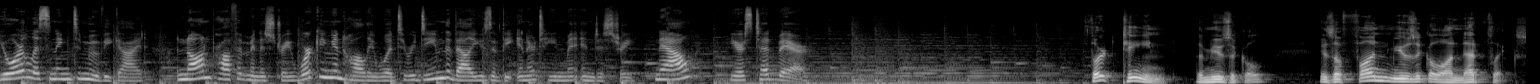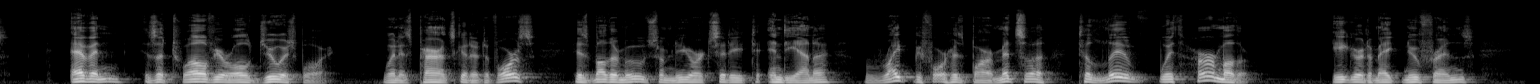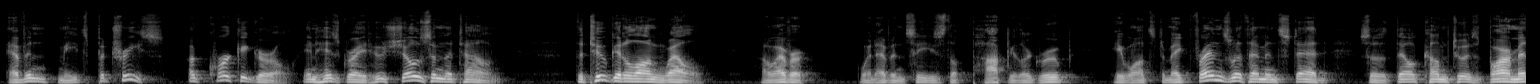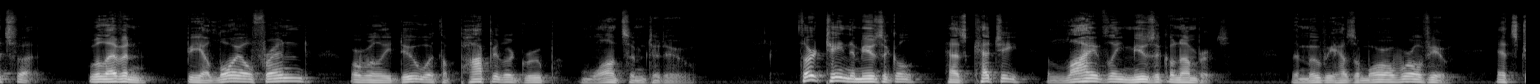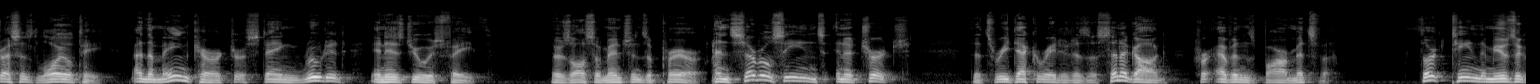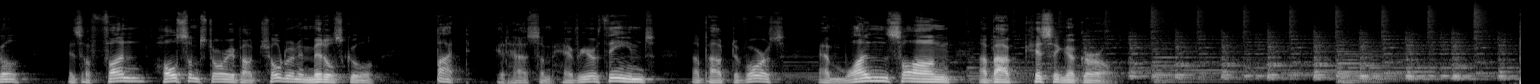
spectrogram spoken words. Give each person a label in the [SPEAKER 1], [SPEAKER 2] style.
[SPEAKER 1] You're listening to Movie Guide, a nonprofit ministry working in Hollywood to redeem the values of the entertainment industry. Now, here's Ted Baehr.
[SPEAKER 2] 13, the musical, is a fun musical on Netflix. Evan is a 12 year old Jewish boy. When his parents get a divorce, his mother moves from New York City to Indiana right before his bar mitzvah to live with her mother. Eager to make new friends, Evan meets Patrice, a quirky girl in his grade who shows him the town. The two get along well. However, when Evan sees the popular group, he wants to make friends with them instead so that they'll come to his bar mitzvah. Will Evan be a loyal friend or will he do what the popular group wants him to do? 13 the musical has catchy, lively musical numbers. The movie has a moral worldview. It stresses loyalty and the main character staying rooted in his Jewish faith. There's also mentions of prayer and several scenes in a church that's redecorated as a synagogue for Evan's bar mitzvah. 13 the musical is a fun, wholesome story about children in middle school, but it has some heavier themes about divorce and one song about kissing a girl.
